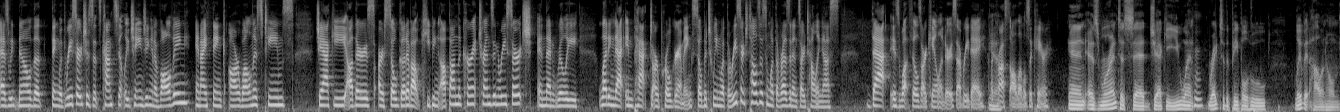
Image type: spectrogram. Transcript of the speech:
As we know, the thing with research is it's constantly changing and evolving. And I think our wellness teams, Jaci, others are so good about keeping up on the current trends in research and then really letting that impact our programming. So between what the research tells us and what the residents are telling us, that is what fills our calendars every day Yeah. across all levels of care. And as Marenta said, Jaci, you went Mm-hmm. right to the people who live at Holland Home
